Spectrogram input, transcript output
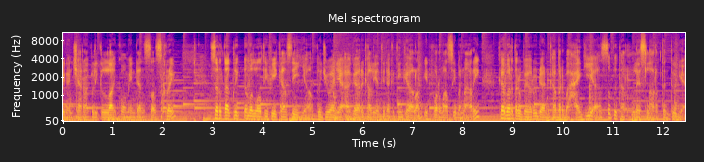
dengan cara klik like, komen, dan subscribe serta klik tombol notifikasinya tujuannya agar kalian tidak ketinggalan informasi menarik, kabar terbaru, dan kabar bahagia seputar Leslar tentunya.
